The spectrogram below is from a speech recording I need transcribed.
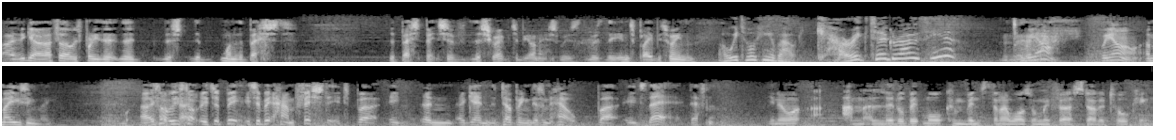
I yeah, I thought it was probably the, the, the, the one of the best the best bits of the script. To be honest, was was the interplay between them. Are we talking about character growth here? we are, we are amazingly. Uh, it's, not, it's not. It's a bit. It's a bit ham-fisted, but it, and again, the dubbing doesn't help. But it's there, definitely. You know what? I'm a little bit more convinced than I was when we first started talking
